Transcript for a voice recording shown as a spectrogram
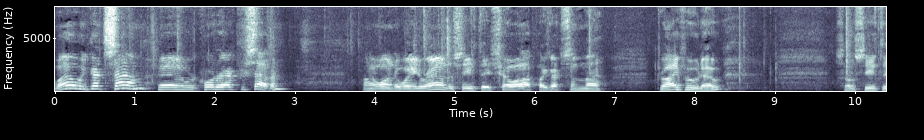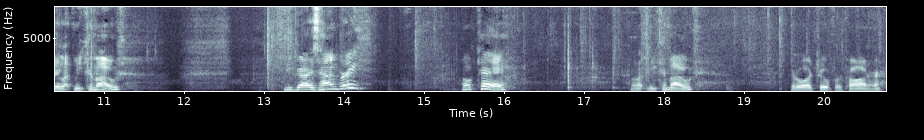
Well, we got some. Uh, we're quarter after seven. I wanted to wait around to see if they show up. I got some uh, dry food out. So see if they let me come out. You guys hungry? Okay. Let me come out. Gotta watch out for Connor.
